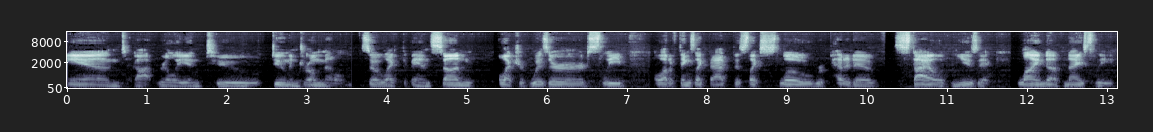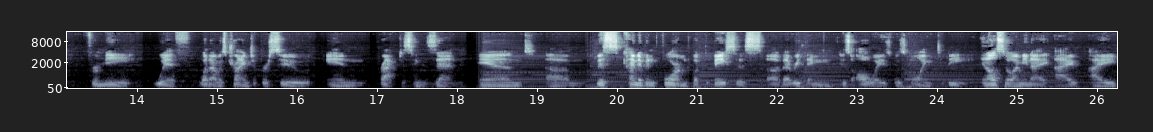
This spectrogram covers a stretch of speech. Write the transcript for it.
and got really into doom and drone metal. So like the band Sunn Electric Wizard, Sleep, a lot of things like that. This like slow, repetitive style of music lined up nicely for me with what I was trying to pursue in practicing Zen. And um, this kind of informed what the basis of everything is always was going to be. And also, I mean, I, I, I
